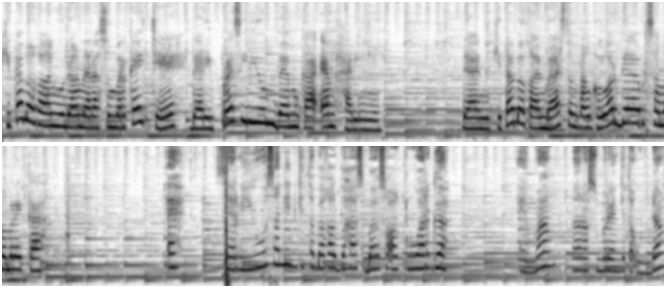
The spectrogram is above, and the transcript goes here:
Kita bakalan ngundang narasumber kece dari Presidium BMKM hari ini dan kita bakalan bahas tentang keluarga bersama mereka. Eh, seriusan Din kita bakal bahas-bahas soal keluarga? Emang narasumber yang kita undang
